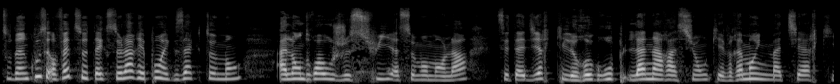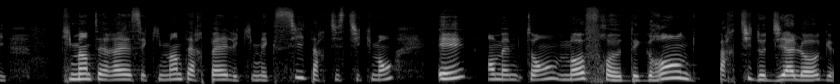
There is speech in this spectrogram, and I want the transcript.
tout d'un coup en fait ce texte-là répond exactement à l'endroit où je suis à ce moment-là, c'est-à-dire qu'il regroupe la narration qui est vraiment une matière qui qui m'intéresse et qui m'interpelle et qui m'excite artistiquement et en même temps m'offre des grandes parties de dialogue.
